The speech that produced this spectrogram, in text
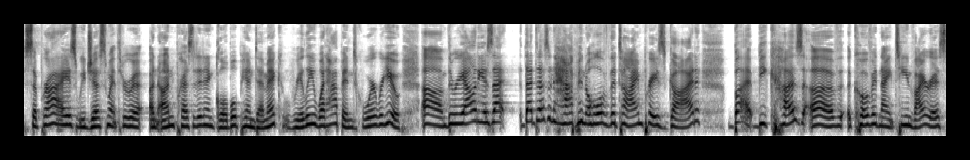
Surprise, we just went through a, an unprecedented global pandemic. Really? What happened? Where were you? Um, the reality is that that doesn't happen all of the time, praise God. But because of COVID-19 virus,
